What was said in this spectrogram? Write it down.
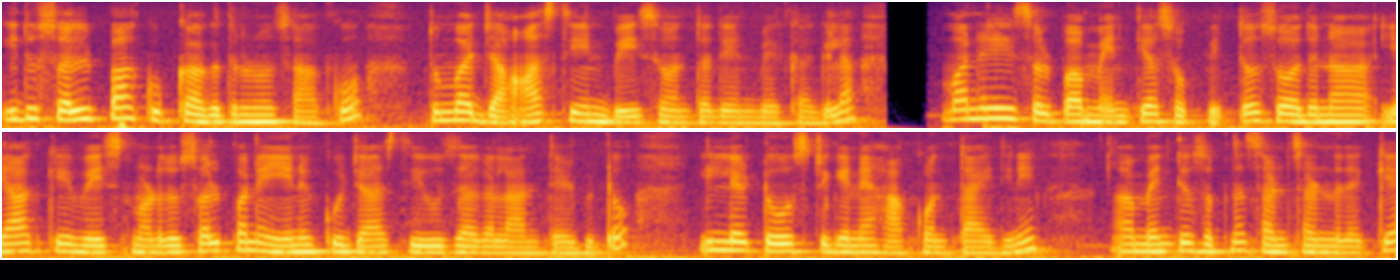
ಇದು ಸ್ವಲ್ಪ ಕುಕ್ ಆಗಿದ್ರೂ ಸಾಕು. ತುಂಬ ಜಾಸ್ತಿ ಏನು ಬೇಯಿಸುವಂಥದ್ದು ಏನು ಬೇಕಾಗಿಲ್ಲ. ಮನೇಲಿ ಸ್ವಲ್ಪ ಮೆಂತ್ಯ ಸೊಪ್ಪಿತ್ತು. ಸೊ ಅದನ್ನು ಯಾಕೆ ವೇಸ್ಟ್ ಮಾಡೋದು? ಸ್ವಲ್ಪನೇ ಏನಕ್ಕೂ ಜಾಸ್ತಿ ಯೂಸ್ ಆಗಲ್ಲ ಅಂತ ಹೇಳ್ಬಿಟ್ಟು ಇಲ್ಲೇ ಟೋಸ್ಟಿಗೆ ಹಾಕ್ಕೊತಾ ಇದ್ದೀನಿ. ಮೆಂತ್ಯ ಸೊಪ್ಪನ್ನ ಸಣ್ಣ ಸಣ್ಣದಕ್ಕೆ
